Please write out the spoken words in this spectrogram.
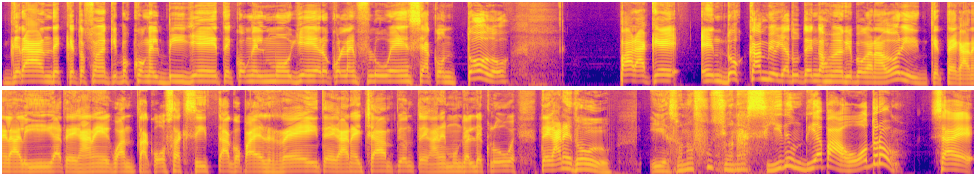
grandes, que estos son equipos con el billete, con el mollero, con la influencia, con todo, para que en dos cambios ya tú tengas un equipo ganador y que te gane la liga, te gane cuanta cosa exista, Copa del Rey, te gane Champions, te gane Mundial de Clubes, te gane todo. Y eso no funciona así de un día para otro. ¿Sabes?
